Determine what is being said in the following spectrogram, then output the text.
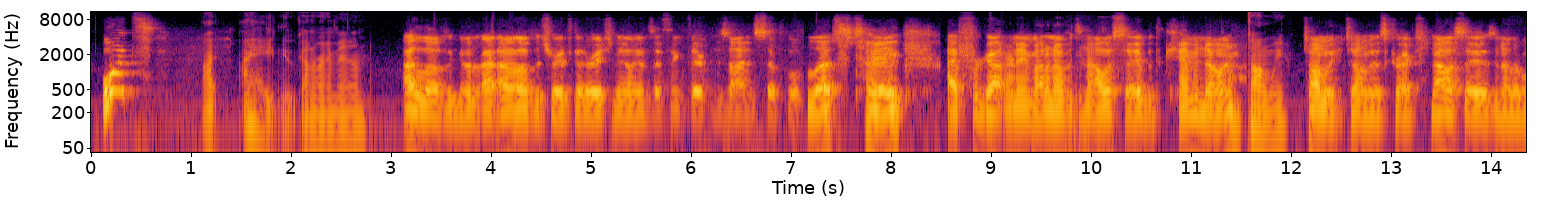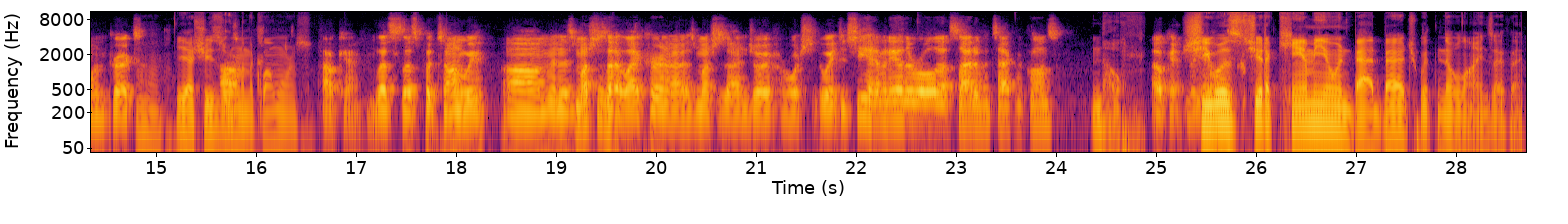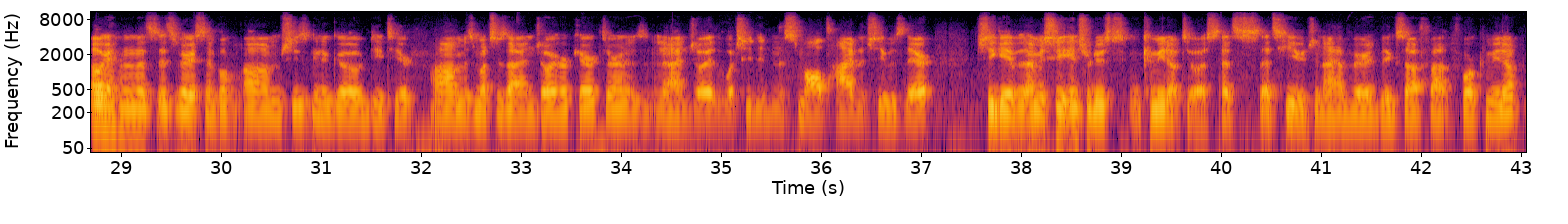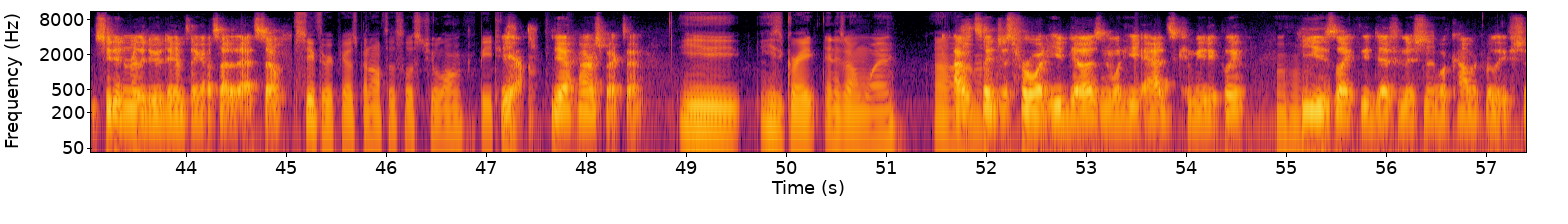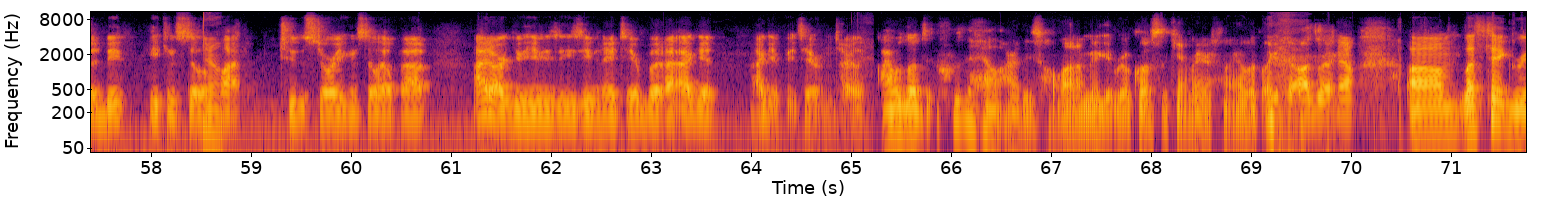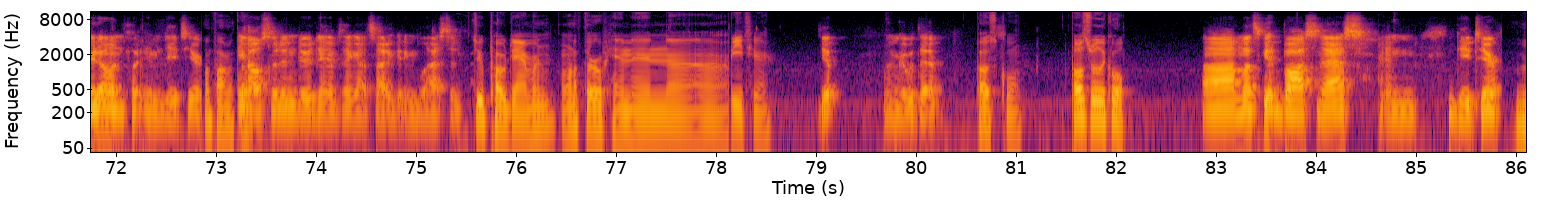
What? I I hate Nute Gunray, man. I love the gun. I, I love the Trade Federation aliens. I think their design is so cool. Let's take. I forgot her name. I don't know if it's Nala Se, but the Kaminoan. Taun We. Tonwi. Taun We. That's correct. Nala Se is another one. Correct. Mhm. Yeah, she's the Um, one in the Clone Wars. Okay. Let's let's put Taun We. Um, and as much as I like her and as much as I enjoy her, what she, wait, did she have any other role outside of Attack of the Clones? No, Okay. she yeah. was. She had a cameo in Bad Batch with no lines. I think. Okay, and that's it's very simple. Um, she's gonna go D tier. Um, as much as I enjoy her character and, as, and I enjoy what she did in the small time that she was there, she gave. I mean, she introduced Kamino to us. That's that's huge, and I have a very big soft spot for Kamino. She didn't really do a damn thing outside of that. So C-3PO's been off this list too long. B tier. Yeah. yeah, I respect that. He he's great in his own way. Um, I would say just for what he does and what he adds comedically, mhm. he is like the definition of what comic relief should be. He can still Yeah. apply to the story. He can still help out. I'd argue he's, he's even A tier, but I, I get I get B tier entirely. I would love to. Who the hell are these? Hold on, I'm gonna get real close to the camera here. I look like a dog right now. Um, let's take Greedo and put him D tier. I'm fine with He that. also didn't do a damn thing outside of getting blasted. Do Poe Dameron. I want to throw him in uh, B tier. Yep, I'm good with that. Poe's cool. Poe's really cool. Um, let's get Boss Nass and D tier. Be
